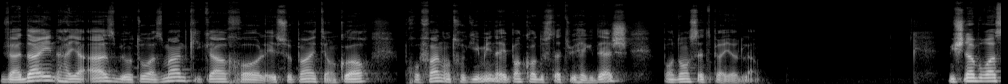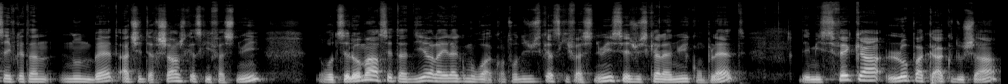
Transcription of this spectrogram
Ve'adain Hayaz Beoto Azman Kikar Chol, et ce pain était encore profane, entre guillemets, n'avait pas encore de statut Hekdesh pendant cette période-là. Mishnah Bura Seif Katan Nun Bet, Charge jusqu'à ce qu'il fasse nuit. Rotzelomar, c'est-à-dire Laila Gmura. Quand on dit jusqu'à ce qu'il fasse nuit, c'est jusqu'à la nuit complète. Des misfeka lopaka kdusha,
